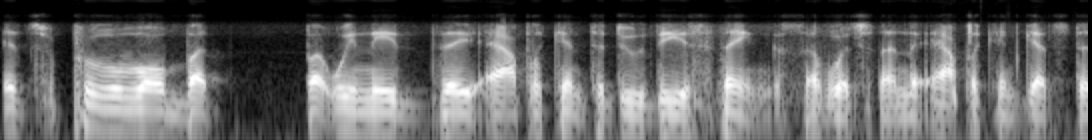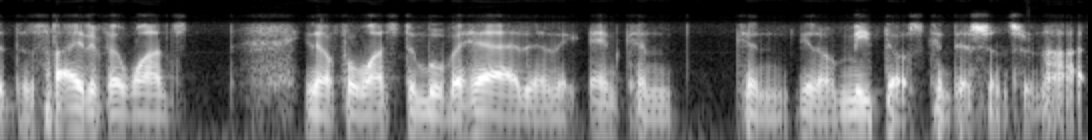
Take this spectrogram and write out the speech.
it's approvable, but but we need the applicant to do these things, of which then the applicant gets to decide if it wants, you know, if it wants to move ahead and and can can you know meet those conditions or not.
